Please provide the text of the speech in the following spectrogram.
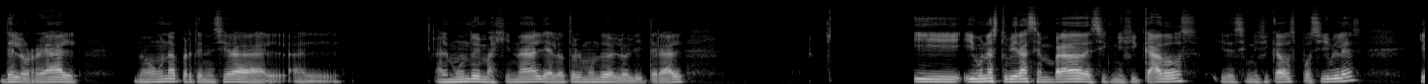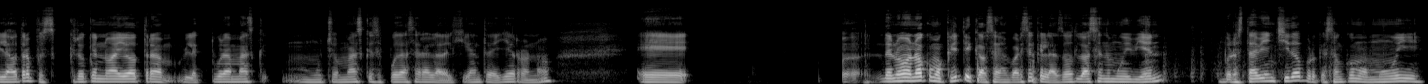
de lo real, ¿no? Una perteneciera al, al, al mundo imaginal y al otro al mundo de lo literal. Y, y una estuviera sembrada de significados y de significados posibles. Y la otra, pues creo que no hay otra lectura más, mucho más que se pueda hacer a la del gigante de hierro, ¿no? Eh, de nuevo, no como crítica, o sea, me parece que las dos lo hacen muy bien, pero está bien chido porque son como muy,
